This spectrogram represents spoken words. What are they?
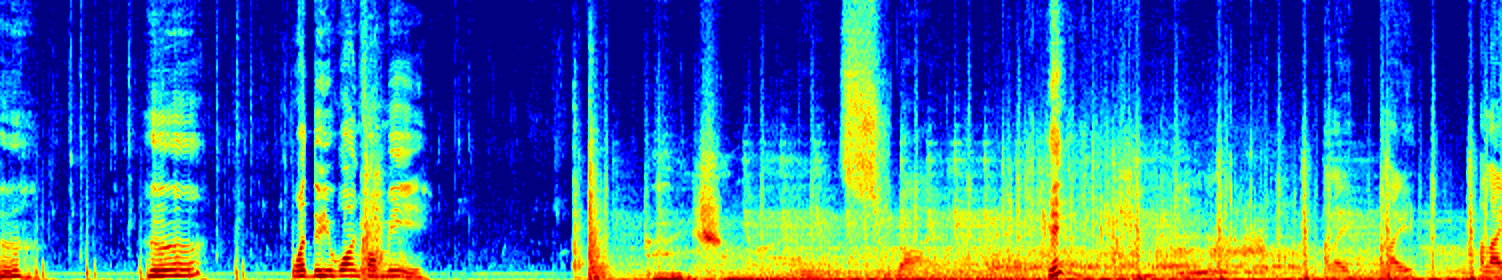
ฮะฮะ What do you want from me อะไร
